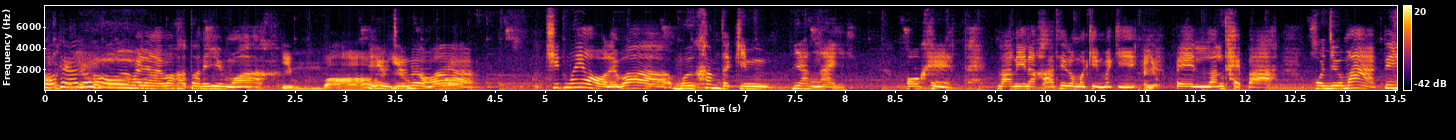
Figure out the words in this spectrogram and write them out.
โอเคทุกคนเป็นยังไงบ้างคะตอนนี้อิ่มมากอิ่มบ้าอิ่มจนแบบว่า คิดไม่ออกเลยว่า มื้อค่ำจะกินยังไง โอเค แต่ร้านนี้นะคะที่เรามากินเมื่อกี้ เป็นร้านไข่ปลา คนเยอะมากจ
